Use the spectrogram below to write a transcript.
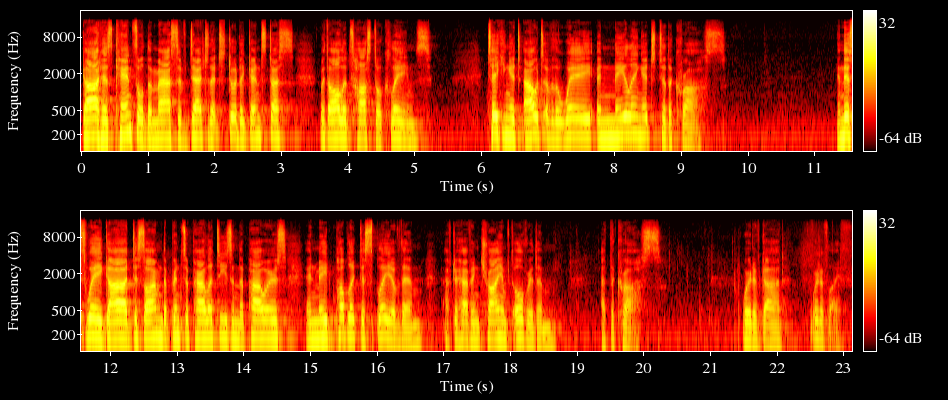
God has canceled the massive debt that stood against us with all its hostile claims, taking it out of the way and nailing it to the cross. In this way, God disarmed the principalities and the powers and made public display of them after having triumphed over them at the cross. Word of God, word of life.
